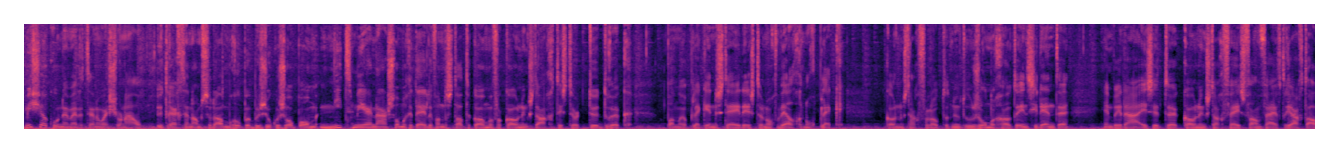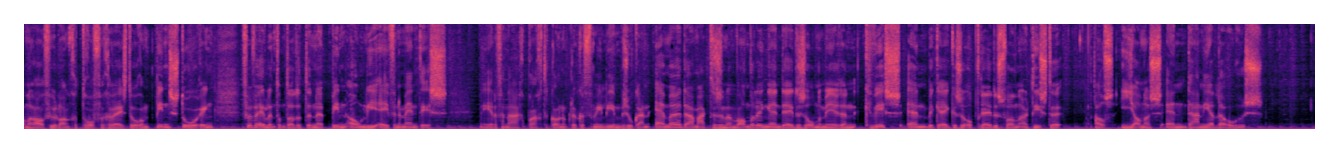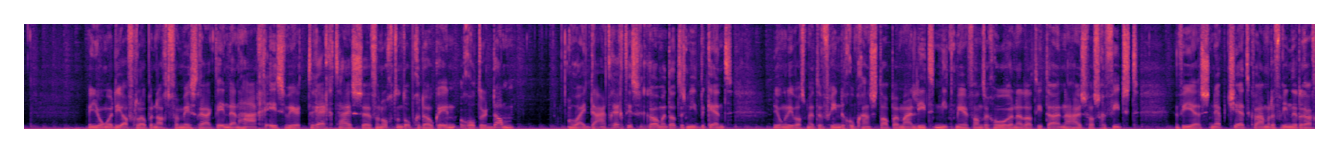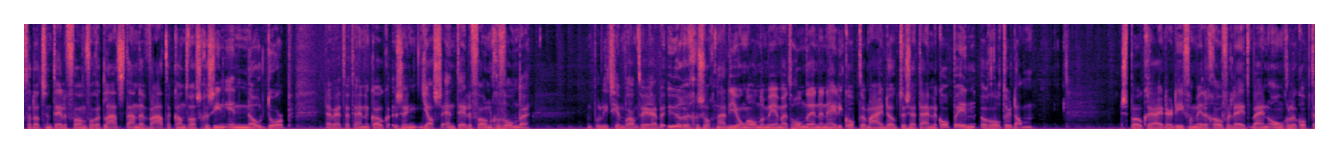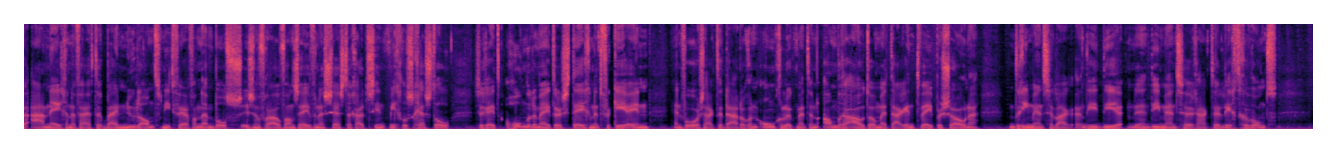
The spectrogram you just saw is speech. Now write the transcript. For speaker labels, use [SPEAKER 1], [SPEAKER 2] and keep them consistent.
[SPEAKER 1] Michel Koenen met het NOS-journaal. Utrecht en Amsterdam roepen bezoekers op om niet meer naar sommige delen van de stad te komen voor Koningsdag. Het is er te druk. Op andere plekken in de steden is er nog wel genoeg plek. Koningsdag verloopt tot nu toe zonder grote incidenten. In Breda is het eh, Koningsdagfeest van 538 anderhalf uur lang getroffen geweest door een pinstoring. Vervelend omdat het een eh, pin-only evenement is. Eerder vandaag bracht de koninklijke familie een bezoek aan Emmen. Daar maakten ze een wandeling en deden ze onder meer een quiz... en bekeken ze optredens van artiesten als Jannes en Daniel Loos. Een jongen die afgelopen nacht vermist raakte in Den Haag is weer terecht. Hij is eh, vanochtend opgedoken in Rotterdam. Hoe hij daar terecht is gekomen, dat is niet bekend. De jongen die was met een vriendengroep gaan stappen... maar liet niet meer van zich horen nadat hij naar huis was gefietst. Via Snapchat kwamen de vrienden erachter dat zijn telefoon voor het laatst aan de waterkant was gezien in Nooddorp. Daar werd uiteindelijk ook zijn jas en telefoon gevonden. De politie en brandweer hebben uren gezocht naar de jongen, onder meer met honden en een helikopter. Maar hij dook dus uiteindelijk op in Rotterdam. De spookrijder die vanmiddag overleed bij een ongeluk op de A59 bij Nuland, niet ver van Den Bosch, is een vrouw van 67 uit Sint-Michels-Gestel. Ze reed honderden meters tegen het verkeer in en veroorzaakte daardoor een ongeluk met een andere auto met daarin twee personen. Drie mensen, die, die, die mensen raakten licht gewond.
